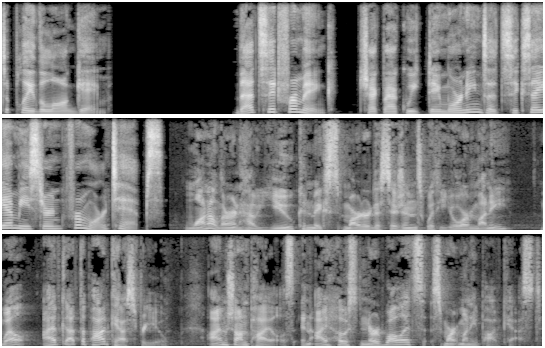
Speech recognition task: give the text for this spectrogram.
to play the long game. That's it from Inc. Check back weekday mornings at 6 a.m. Eastern for more tips. Want to learn how you can make smarter decisions with your money? Well, I've got the podcast for you. I'm Sean Pyles, and I host NerdWallet's Smart Money Podcast.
